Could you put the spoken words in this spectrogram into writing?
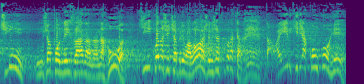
tinha um, um japonês lá na, na, na, rua, que quando a gente abriu a loja, ele já ficou naquela, é, tal. Aí ele queria concorrer,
